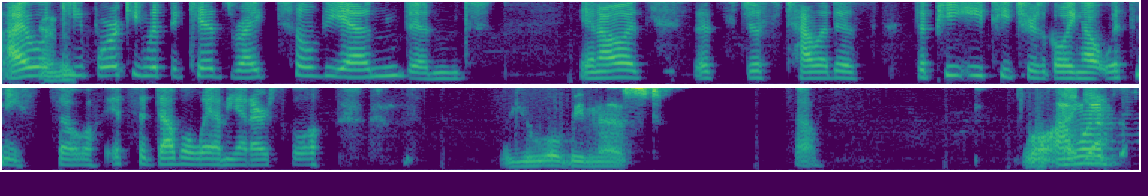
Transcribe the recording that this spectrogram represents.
I will and- keep working with the kids right till the end, and you know, it's that's just how it is. The PE teacher's going out with me, so it's a double whammy at our school. you will be missed. So, Well, so I want to, yes.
